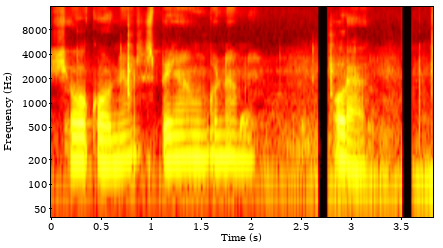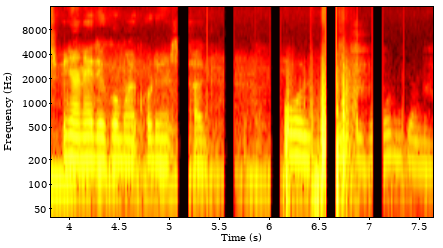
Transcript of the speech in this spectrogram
शो कोऑर्डिनेट्स इस पे जाना करना हमने। और इस पे जाने देखो हमारे कोऑर्डिनेट्स आ गए और जाना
